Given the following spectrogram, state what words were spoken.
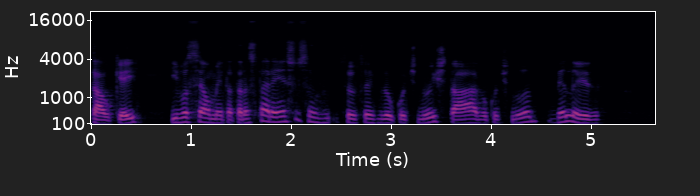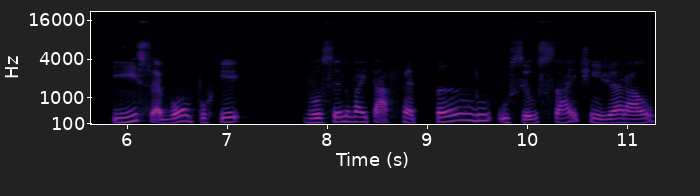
Tá ok? E você aumenta a transferência, o seu, seu servidor continua estável, continua beleza. E isso é bom porque você não vai estar tá afetando o seu site em geral,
